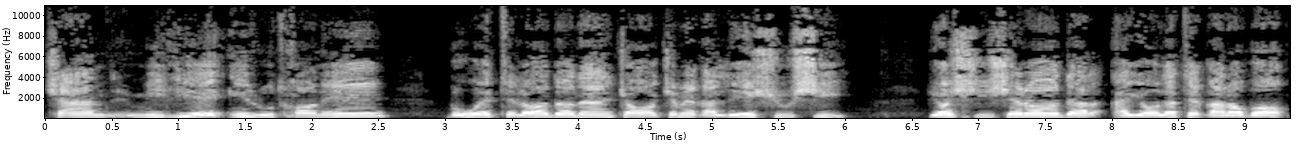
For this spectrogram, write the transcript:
چند میلی این رودخانه به او اطلاع دادند که حاکم قلعه شوشی یا شیشه را در ایالت قراباق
